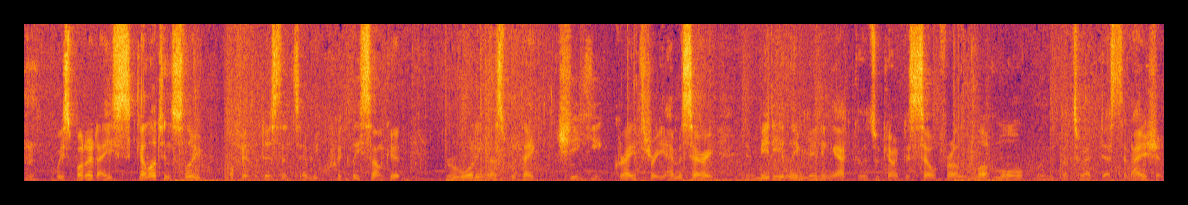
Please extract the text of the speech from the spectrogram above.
We spotted a skeleton sloop off in the distance, and we quickly sunk it, rewarding us with a cheeky grade 3 emissary, immediately meaning our goods were going to sell for a lot more when we got to our destination.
